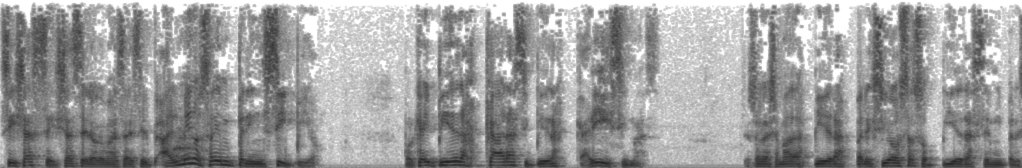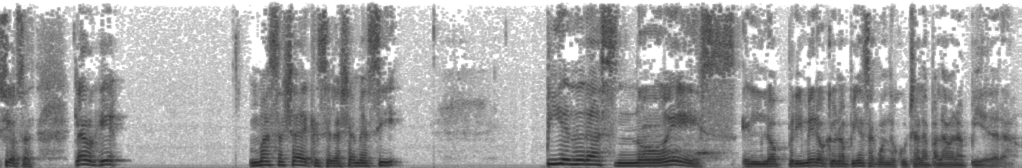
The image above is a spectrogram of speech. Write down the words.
Sí, ya sé, ya sé lo que me vas a decir. Al menos en principio. Porque hay piedras caras y piedras carísimas. Que son las llamadas piedras preciosas o piedras semipreciosas. Claro que, más allá de que se las llame así, piedras no es lo primero que uno piensa cuando escucha la palabra piedra.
